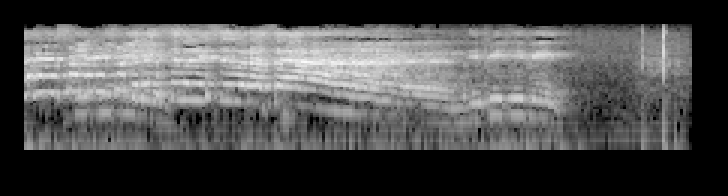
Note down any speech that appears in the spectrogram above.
だからさ、さん、DPTV。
